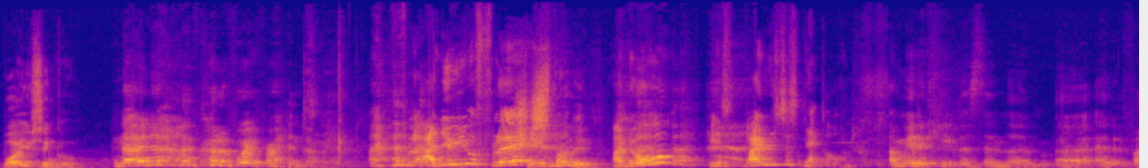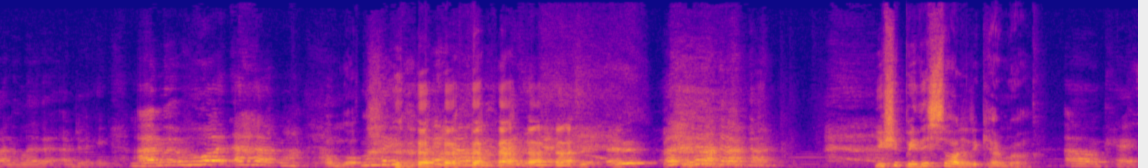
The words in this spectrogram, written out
Why are you single? No, no, I've got a boyfriend. I knew you were flirting. She's stunning. I know. Yes, why was just neck on? I'm gonna keep this in the uh, edit, final edit. I'm joking. Um, what? Um, I'm not. my- you should be this side of the camera. oh, okay.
